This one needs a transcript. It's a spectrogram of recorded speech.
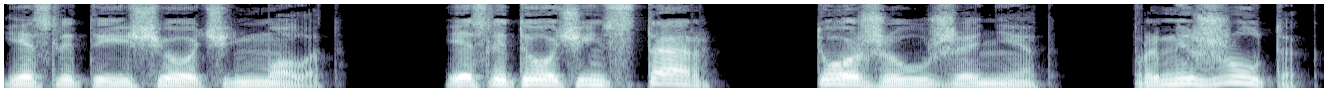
если ты еще очень молод. Если ты очень стар, тоже уже нет. Промежуток.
